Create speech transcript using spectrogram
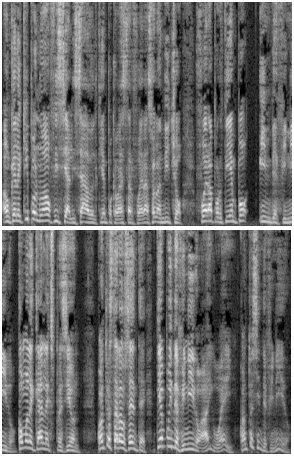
Aunque el equipo no ha oficializado el tiempo que va a estar fuera, solo han dicho fuera por tiempo indefinido. ¿Cómo le cae la expresión? ¿Cuánto estará ausente? Tiempo indefinido. Ay, güey, ¿cuánto es indefinido?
